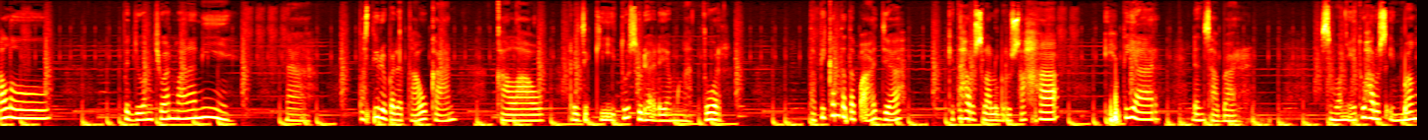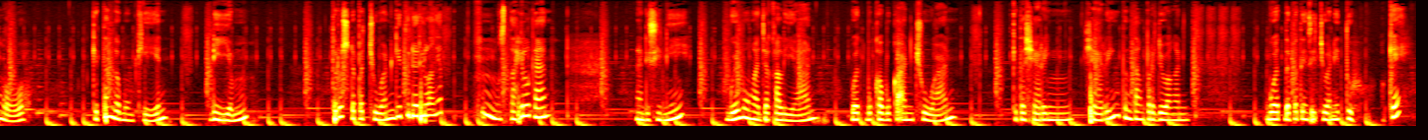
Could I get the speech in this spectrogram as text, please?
Halo, pejuang cuan mana nih? Nah, pasti udah pada tahu kan kalau rezeki itu sudah ada yang mengatur. Tapi kan tetap aja kita harus selalu berusaha, ikhtiar, dan sabar. Semuanya itu harus imbang loh. Kita nggak mungkin diem terus dapat cuan gitu dari langit. Hmm, mustahil kan? Nah, di sini gue mau ngajak kalian buat buka-bukaan cuan. Kita sharing-sharing tentang perjuangan buat dapetin si cuan itu. Oke? Okay?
